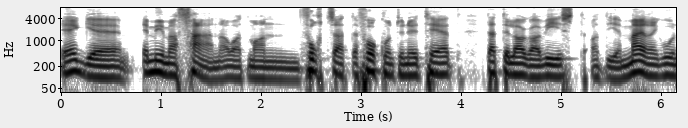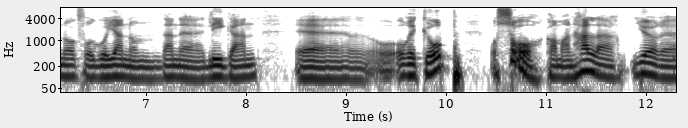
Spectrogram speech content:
Jeg eh, er mye mer fan av at man fortsetter, får kontinuitet. Dette laget har vist at de er mer enn gode nok for å gå gjennom denne ligaen eh, å, å, rykke opp. Og så kan man heller gjøre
